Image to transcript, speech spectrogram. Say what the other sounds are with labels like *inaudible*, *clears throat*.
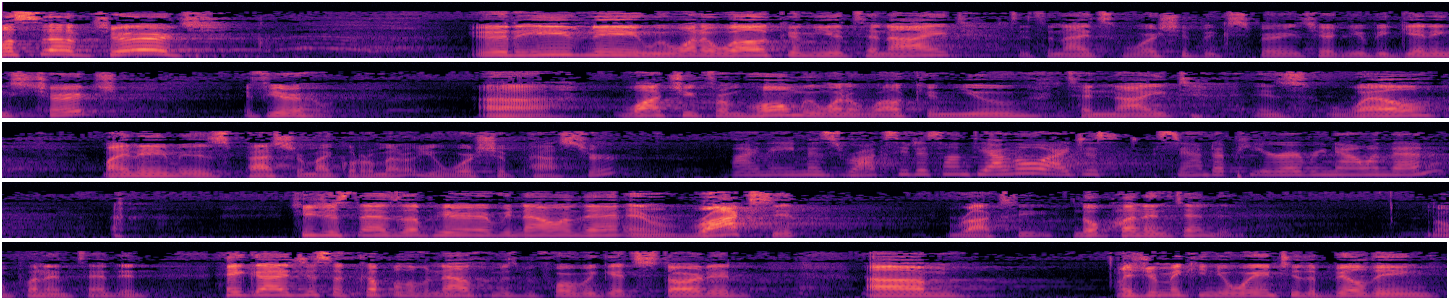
What's up, church? Good evening. We want to welcome you tonight to tonight's worship experience here at New Beginnings Church. If you're uh, watching from home, we want to welcome you tonight as well. My name is Pastor Michael Romero, your worship pastor. My name is Roxy de Santiago. I just stand up here every now and then. *laughs* She just stands up here every now and then and rocks it. Roxy, no pun intended. No pun intended. Hey guys, just a couple of announcements before we get started. Um, as you're making your way into the building,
